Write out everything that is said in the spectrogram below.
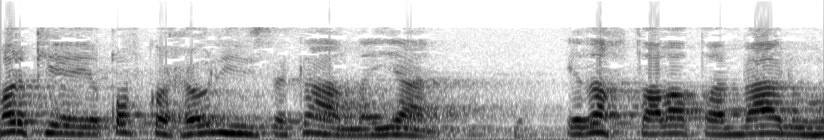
Markii ay qofka xoolihiisa ka hadlayaan ida اkhtalaa maaluhu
